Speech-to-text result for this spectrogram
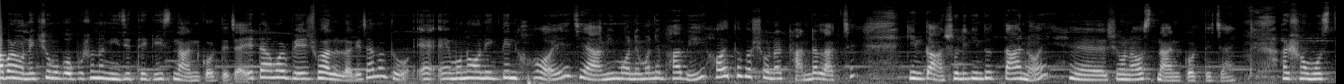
আবার অনেক সময় গোপসোনা নিজে থেকেই স্নান করতে চায় এটা আমার বেশ ভালো লাগে, জানো তো? এমনও অনেক দিন হয় যে আমি মনে মনে ভাবি হয়তো বা সোনার ঠান্ডা লাগছে কিন্তু আসলে কিন্তু তা নয় হ্যাঁ, সোনাও স্নান করতে চায়। আর সমস্ত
